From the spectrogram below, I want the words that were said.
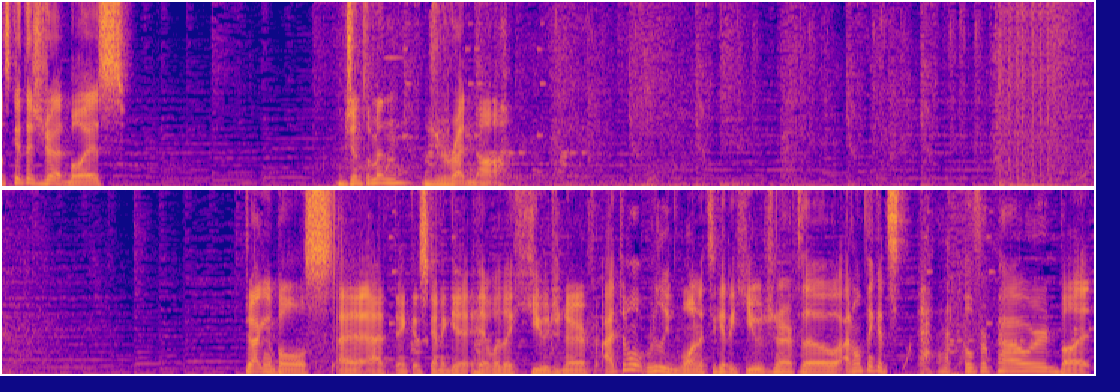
Let's get this dread, boys. Gentlemen, Drednaw. Dragon Pulse, I, I, think, is going to get hit with a huge nerf. I don't really want it to get a huge nerf, though. I don't think it's that overpowered, but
